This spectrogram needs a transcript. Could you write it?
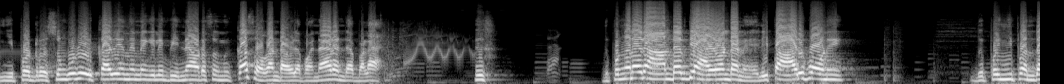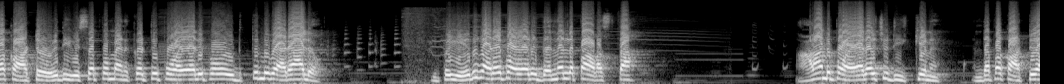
ഇനിയിപ്പോ ഡ്രസ്സും കൂടി എടുക്കാതെ എന്നുണ്ടെങ്കിലും പിന്നെ അവിടെ നിൽക്കാൻ സുഖം ഉണ്ടാവില്ല. പൊന്നാരന്റെ ബളെ. ഇതിപ്പോ ഇങ്ങനെ ഒരു ആണ്ടർത്തി ആയോണ്ടാണ്. അല്ലെ ഇപ്പൊ ആര് പോണ്? ഇതിപ്പോ ഇനിയിപ്പോ എന്താ കാട്ടോ? ഒരു ദിവസം ഇപ്പൊ മെനക്കെട്ട് പോയാൽ ഇപ്പൊ എടുത്തുണ്ട് വരാലോ? ഇപ്പൊ ഏത് കടയിൽ പോയാലും ഇതന്നല്ല ഇപ്പൊ അവസ്ഥ. ആളാണ്ട് പോയാലോ വെച്ചിട്ട് ഇരിക്കണ് എന്താപ്പ കാട്ടുക?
